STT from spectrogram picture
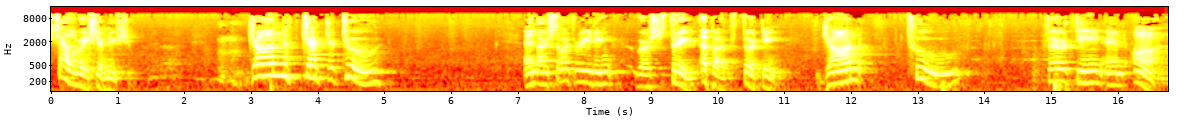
Salvation issue. John chapter 2, and I start reading verse 3, uh, 13. John 2, 13 and on.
